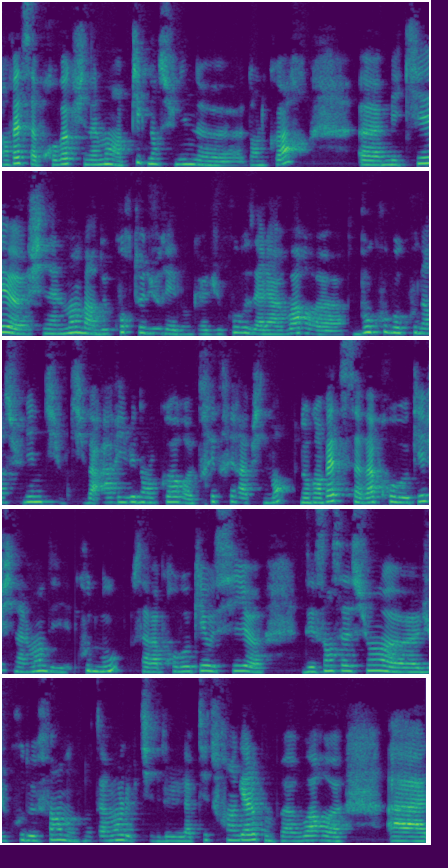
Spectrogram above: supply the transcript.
En fait ça provoque finalement un pic d'insuline euh, dans le corps. Euh, mais qui est euh, finalement ben, de courte durée. Donc euh, du coup, vous allez avoir beaucoup, beaucoup d'insuline qui, va arriver dans le corps très, très rapidement. Donc en fait, ça va provoquer finalement des coups de mou. Ça va provoquer aussi des sensations du coup de faim, donc notamment le petit, la petite fringale qu'on peut avoir à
